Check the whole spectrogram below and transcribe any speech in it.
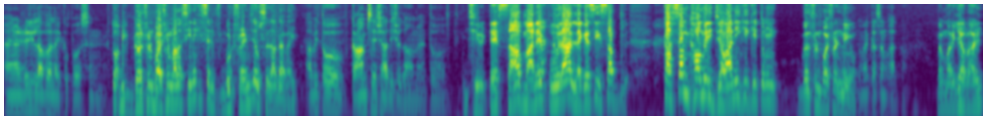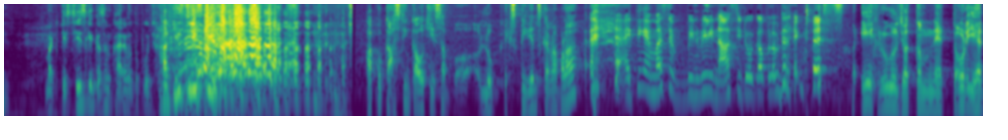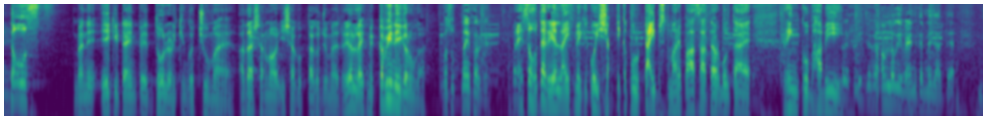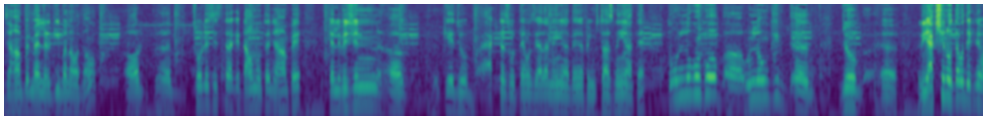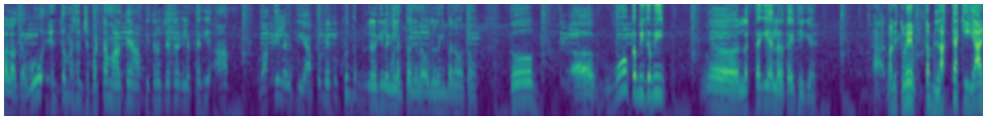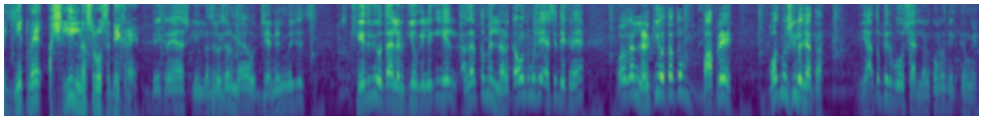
and I really love her like a person. तो अभी गर्लफ्रेंड बॉयफ्रेंड वाला सीन है कि सिर्फ़ गुड फ्रेंड्स है उससे ज़्यादा भाई? अभी तो काम से शादीशुदा हूँ मैं तो झीटे सब माने पूरा लेगेसी सब कसम खाओ मेरी जवानी की कि तुम गर्लफ्रेंड बॉयफ्रेंड नहीं हो। मैं कसम खाता हूँ। मैं मर गया भाई। बट किस चीज़ की कसम खा रहे हो तो पूछ हाँ किस चीज़ की? आपको कास्टिंग काउच ये सब लोग एक्सपीरियंस करना पड़ा? I think I must been really nasty to a couple of directors directors. पर एक रूल जो तुमने तोड़ी है दोस्त। मैंने एक ही टाइम पे दो लड़कियों को चूमा है अदा शर्मा और ईशा गुप्ता को जो मैं रियल लाइफ में कभी नहीं करूँगा। बस उतना ही फ़र्क है। पर ऐसा होता है रियल लाइफ में कि कोई शक्ति कपूर टाइप्स तुम्हारे पास आता है और बोलता है रिंकू भाभी। कई जगह हम लोग इवेंट करने जाते हैं जहाँ पे मैं लड़की बना होता हूँ और छोटे से इस तरह के टाउन होते हैं जहाँ पे टेलीविज़न के जो एक्टर्स होते हैं वो ज़्यादा नहीं आते हैं या फ़िल्म स्टार्स नहीं आते हैं। तो उन लोगों को उन लोगों की जो रिएक्शन होता है वो देखने वाला होता है। वो एकदम ऐसा झपट्टा मारते हैं आपकी तरफ़ जैसा कि लगता है कि आप वाकई लड़की है। आपको मेरे को खुद लड़की लगने लगता हूँ जब मैं लड़की बना होता हूँ। तो अ, वो कभी कभी लगता है कि यार लड़का ही ठीक है। हाँ, माने तुम्हें तब लगता है कि यार ये तुम्हें अश्लील नज़रों से देख रहे हैं। देख रहे हैं अश्लील नज़रों से और मैं जेन्युइन मुझे खेद भी होता है लड़कियों के लिए कि ये अगर तो मैं लड़का हूँ तो मुझे ऐसे देख रहे हैं और अगर लड़की होता तो बाप रे बहुत मुश्किल हो जाता। या तो फिर वो शायद लड़कों को देखते होंगे।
